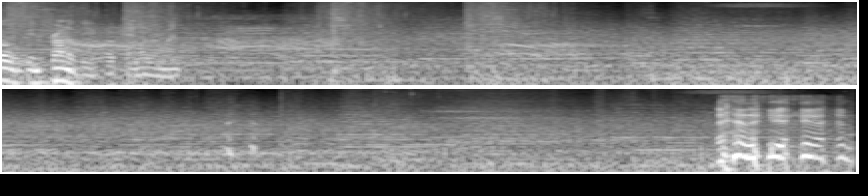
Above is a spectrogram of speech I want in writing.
Oh, in front of you. Okay, never mind. and,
